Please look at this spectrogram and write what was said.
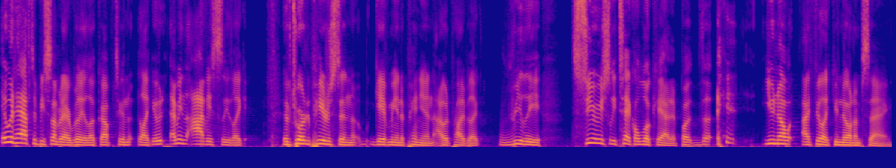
it would have to be somebody I really look up to like would, I mean obviously like if Jordan Peterson gave me an opinion, I would probably be like really? Seriously take a look at it, but the you know I feel like you know what I'm saying.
